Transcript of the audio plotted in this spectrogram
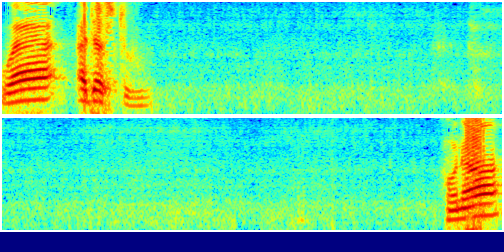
وأجزته. هنا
